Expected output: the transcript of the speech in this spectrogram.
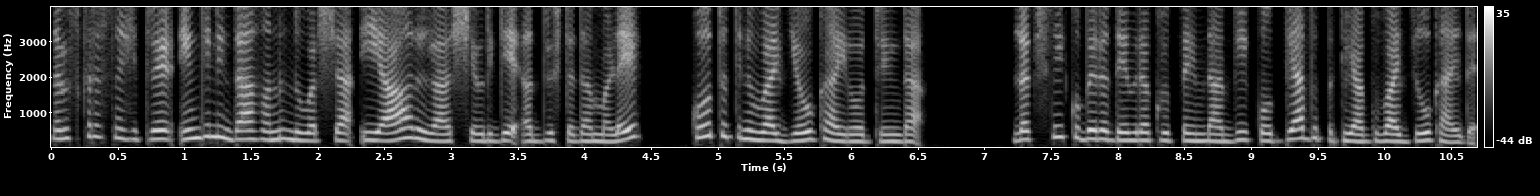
ನಮಸ್ಕಾರ ಸ್ನೇಹಿತರೆ, ಇಂದಿನಿಂದ ಹನ್ನೊಂದು ವರ್ಷ ಈ ಆರು ರಾಶಿಯವರಿಗೆ ಅದೃಷ್ಟದ ಮಳೆ, ಕೂತು ತಿನ್ನುವ ಯೋಗ ಇರೋದ್ರಿಂದ. ಲಕ್ಷ್ಮೀ ಕುಬೇರ ದೇವರ ಕೃಪೆಯಿಂದಾಗಿ ಕೋಟ್ಯಾಧಿಪತಿಯಾಗುವ ಯೋಗ ಇದೆ.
